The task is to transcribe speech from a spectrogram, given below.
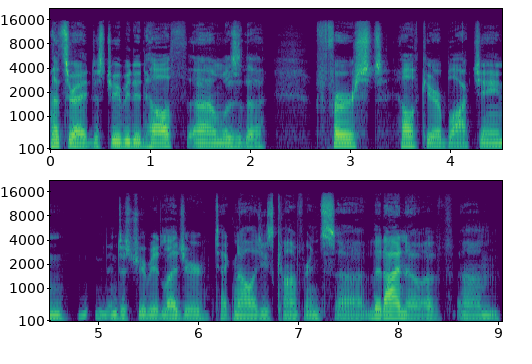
That's right. Distributed Health um, was the first healthcare blockchain and distributed ledger technologies conference uh, that I know of um,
